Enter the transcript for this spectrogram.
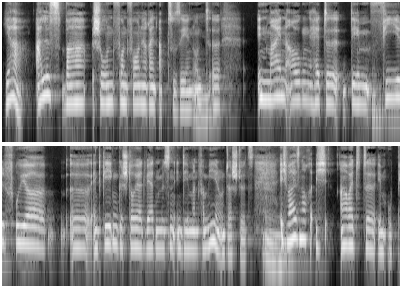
ja, alles war schon von vornherein abzusehen mhm. und äh, in meinen Augen hätte dem viel früher äh, entgegengesteuert werden müssen, indem man Familien unterstützt. Mhm. Ich weiß noch, ich arbeitete im OP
